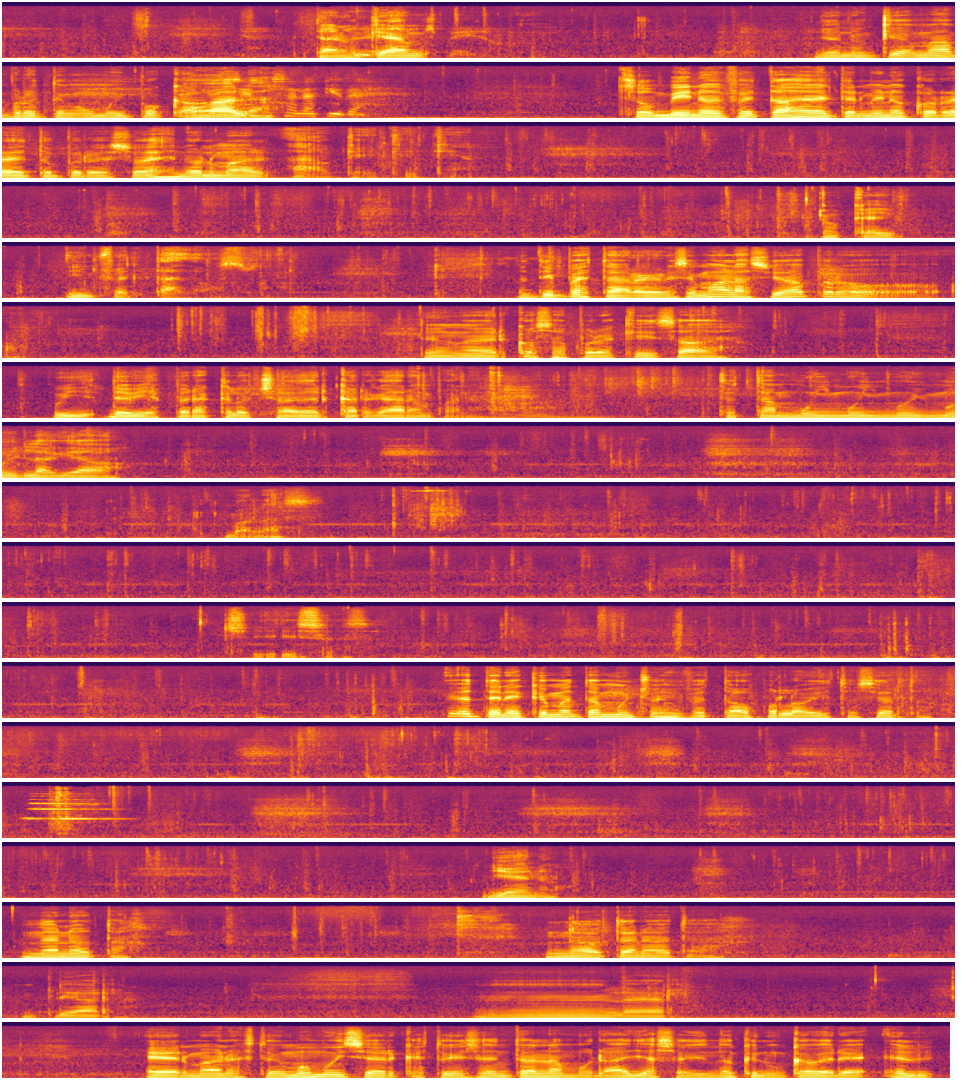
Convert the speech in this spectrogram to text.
Ya no quedan. Yo no quiero más, pero tengo muy pocas Regresemos balas. a la ciudad. Son vinos infectados en el término correcto, pero eso es normal. Ah, ok, ok, ok. Ok, infectados. La tipa está, regresemos a la ciudad, pero... Deben haber cosas por aquí, ¿sabes? Uy, debí esperar que los shaders cargaran, pana. Esto está muy, muy, muy, muy lagueado. Balas. Jesus. Voy a tener que matar muchos infectados por lo visto, ¿cierto? Una nota. Nota, nota. Ampliar. Mm, leer. Eh, hermano, estuvimos muy cerca. Estoy sentado en la muralla sabiendo que nunca veré el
